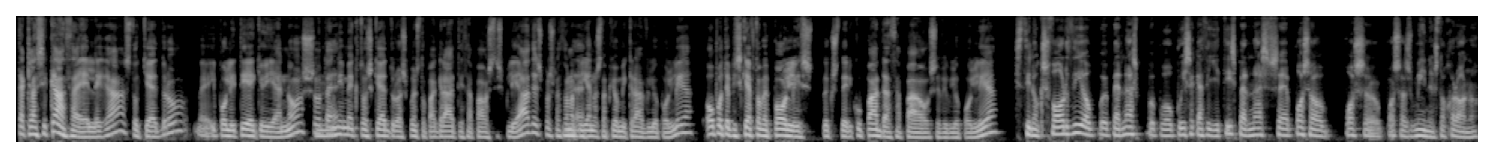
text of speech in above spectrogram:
Τα κλασικά θα έλεγα στο κέντρο, η Πολιτεία και ο Ιαννός. Όταν ναι. είμαι εκτός κέντρου, ας πούμε στο Παγκράτη, θα πάω στις Πλιάδε. Προσπαθώ να ναι. πηγαίνω στα πιο μικρά βιβλιοπωλεία. Όποτε επισκέφτομαι πόλεις του εξωτερικού, πάντα θα πάω σε βιβλιοπωλεία. Στην Οξφόρδη, όπου, περνάς, όπου είσαι καθηγητής, περνάς πόσο πόσο, πόσους μήνες το χρόνο.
